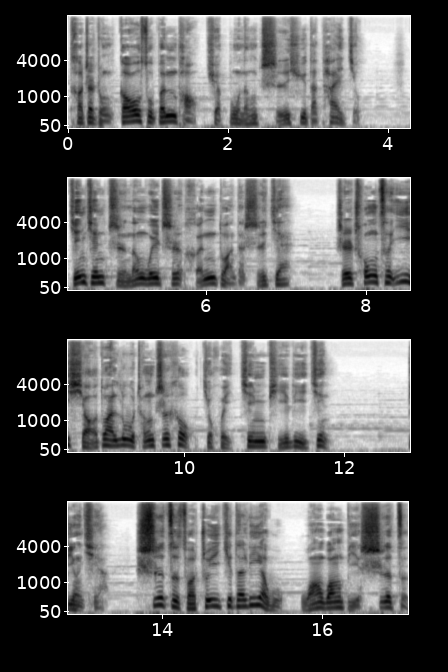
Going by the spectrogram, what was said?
它这种高速奔跑却不能持续的太久，仅仅只能维持很短的时间。只冲刺一小段路程之后，就会筋疲力尽，并且狮子所追击的猎物往往比狮子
